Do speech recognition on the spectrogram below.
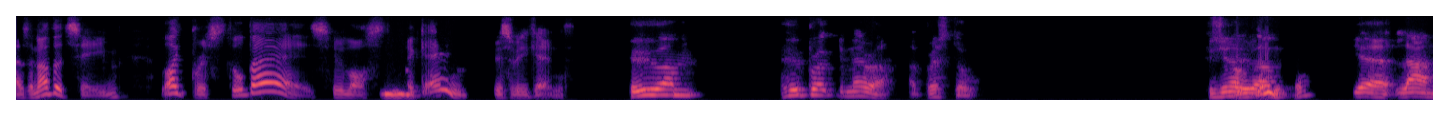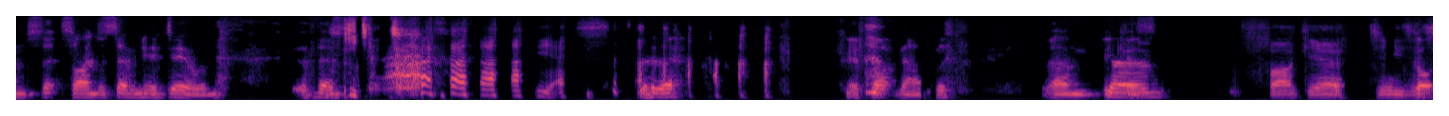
as another team like Bristol Bears, who lost mm. again this weekend. Who um who broke the mirror at Bristol? Because you know, oh, um, yeah, Lam signed a seven-year deal, and then yes, they're, they're fucked now. Um, because um, fuck yeah, Jesus. God,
